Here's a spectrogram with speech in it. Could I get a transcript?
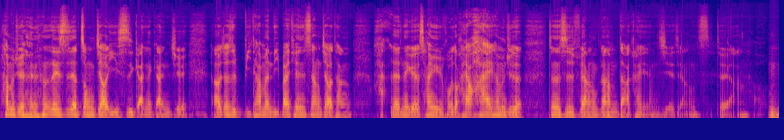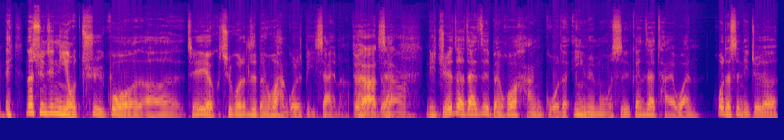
他们觉得很像类似的宗教仪式感的感觉，然后就是比他们礼拜天上教堂还的那个参与活动还要嗨，他们觉得真的是非常让他们大开眼界，这样子，对啊，嗯，哎、那迅金，你有去过呃，其实有去过日本或韩国的比赛嘛？对啊。对啊，你觉得在日本或韩国的应援模式，跟在台湾，或者是你觉得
